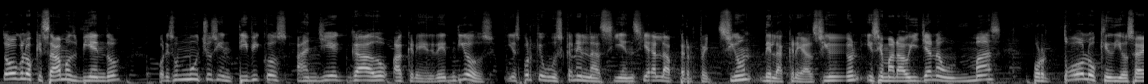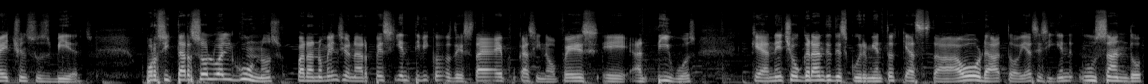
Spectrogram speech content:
todo lo que estábamos viendo por eso muchos científicos han llegado a creer en Dios y es porque buscan en la ciencia la perfección de la creación y se maravillan aún más por todo lo que Dios ha hecho en sus vidas. Por citar solo algunos, para no mencionar pues, científicos de esta época, sino pues eh, antiguos, que han hecho grandes descubrimientos que hasta ahora todavía se siguen usando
